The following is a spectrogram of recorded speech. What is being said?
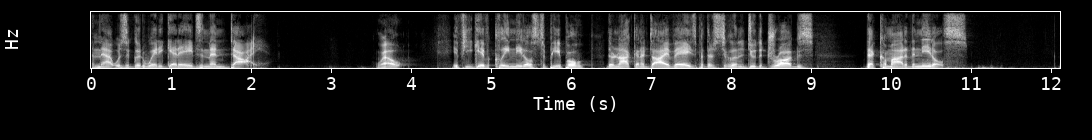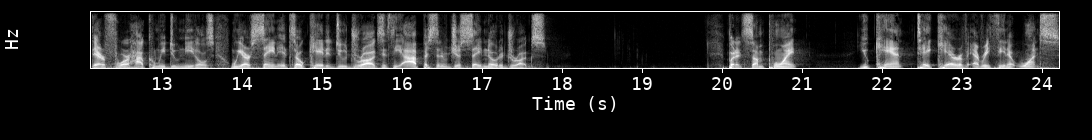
and that was a good way to get AIDS and then die. Well, if you give clean needles to people, they're not going to die of AIDS, but they're still going to do the drugs that come out of the needles. Therefore, how can we do needles? We are saying it's okay to do drugs. It's the opposite of just say no to drugs. But at some point, you can't take care of everything at once.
